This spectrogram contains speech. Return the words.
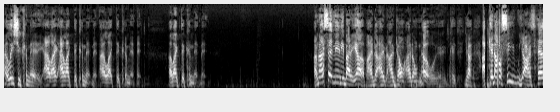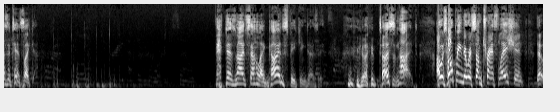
At least you're committing. I like, I like the commitment. I like the commitment. I like the commitment. I'm not setting anybody up. I, I, I don't, I don't know. Yeah, I can all see y'all's hesitance. Like, that does not sound like God speaking, does it? it does not. I was hoping there was some translation that.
